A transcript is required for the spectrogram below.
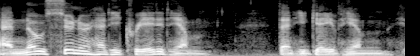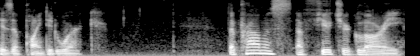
and no sooner had he created him than he gave him his appointed work. The promise of future glory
